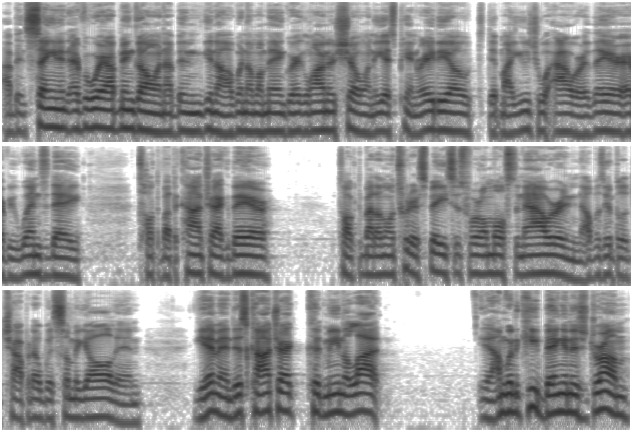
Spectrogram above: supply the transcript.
I've been saying it everywhere I've been going. I've been, you know, I went on my man Greg Larner's show on ESPN Radio, did my usual hour there every Wednesday, talked about the contract there, talked about it on Twitter Spaces for almost an hour, and I was able to chop it up with some of y'all. And yeah, man, this contract could mean a lot. Yeah, I'm to keep banging this drum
